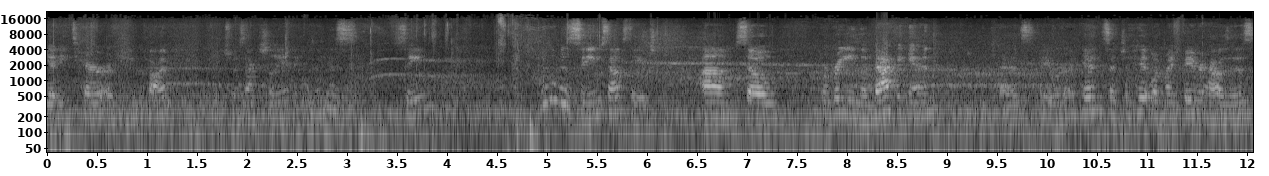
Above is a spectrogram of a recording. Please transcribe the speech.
Yeti Terror of Yukon, which was actually I think was same was in the same soundstage. Um, so we're bringing them back again because they were again such a hit. One of my favorite houses.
